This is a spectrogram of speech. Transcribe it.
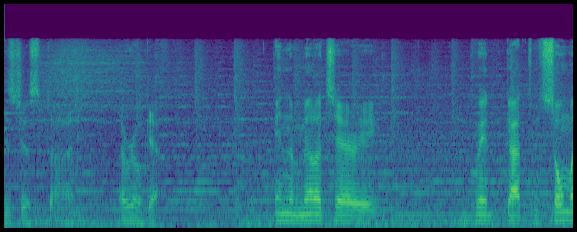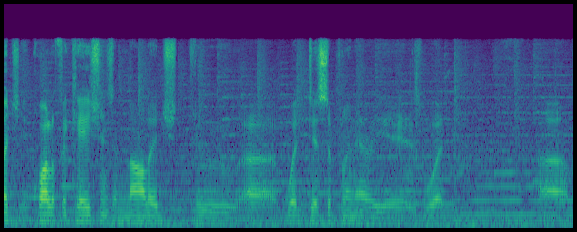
is just uh, a real gift in the military, we got through so much qualifications and knowledge through uh, what disciplinary is, what um,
